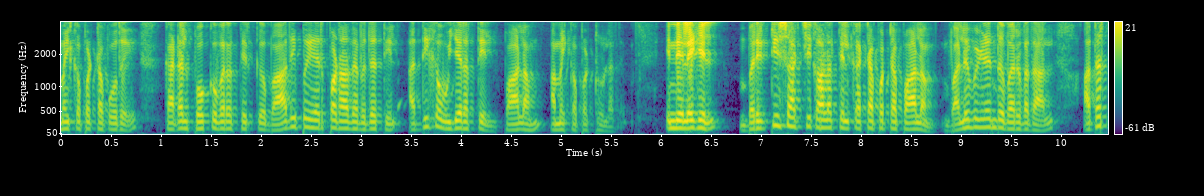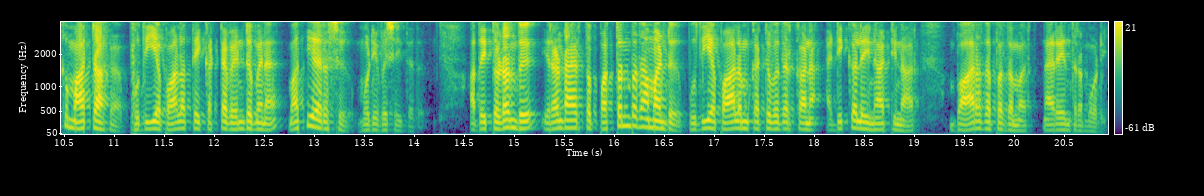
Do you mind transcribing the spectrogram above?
அமைக்கப்பட்ட போது கடல் போக்குவரத்திற்கு பாதிப்பு ஏற்படாத விதத்தில் அதிக உயரத்தில் பாலம் அமைக்கப்பட்டுள்ளது. இந்நிலையில் பிரிட்டிஷ் ஆட்சி காலத்தில் கட்டப்பட்ட பாலம் வலுவிழந்து வருவதால் அதற்கு மாற்றாக புதிய பாலத்தை கட்ட வேண்டுமென மத்திய அரசு முடிவு செய்தது. அதைத் தொடர்ந்து இரண்டாயிரத்து பத்தொன்பதாம் ஆண்டு புதிய பாலம் கட்டுவதற்கான அடிக்கலை நாட்டினார் பாரத பிரதமர் நரேந்திர மோடி.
